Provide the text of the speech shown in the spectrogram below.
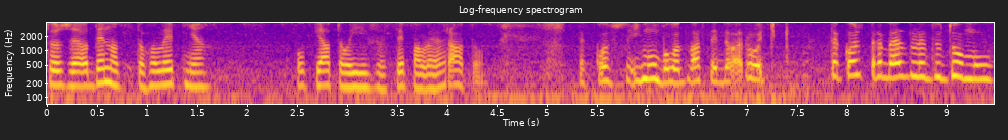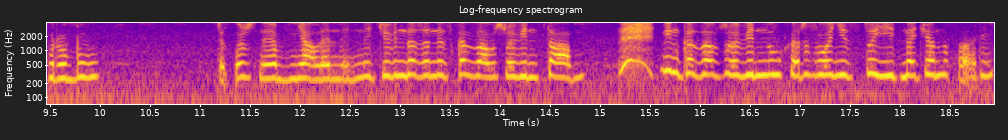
Теж 11 липня у 5 їх засипали градом. Також йому було 22 роки. Також привезли додому у гробу. Також не обняли, нічого. Він навіть не сказав, що він там. Він казав, що він у Херсоні стоїть на Чангарі.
